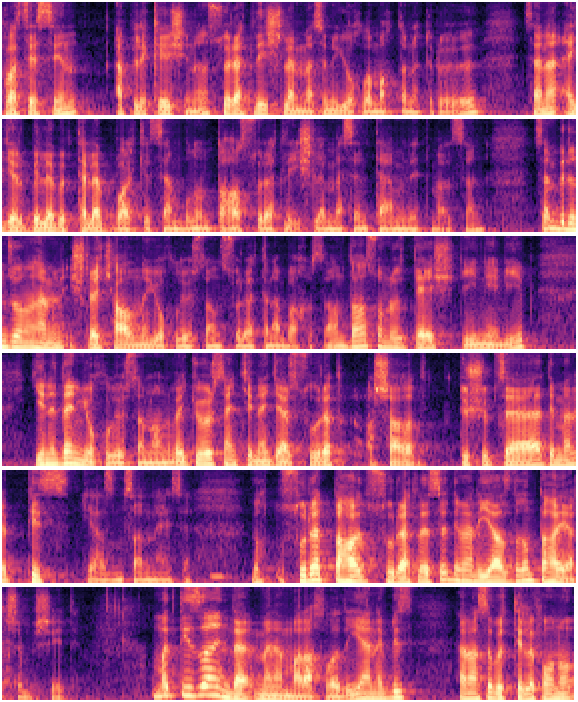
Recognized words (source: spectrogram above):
prosesin application-ın sürətli işlənməsini yoxlamaqdan ötürü sənə əgər belə bir tələb var ki, sən bunun daha sürətli işlənməsini təmin etməlisən, sən birinci onun həmin işlək halını yoxlayırsan, sürətinə baxırsan, daha sonra öz dəyişikliyini eləyib yenidən yoxlayırsan onu və görürsən ki, nə gəl surət aşağı düşübsə, deməli pis yazmısan nə isə. Yox, surət daha sürətlisə, deməli yazdığın daha yaxşı bir şeydir. Amma dizayn da mənə maraqlıdır. Yəni biz hər hansı bir telefonu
